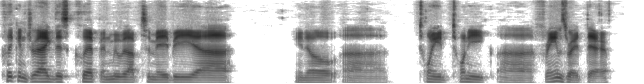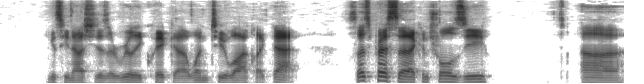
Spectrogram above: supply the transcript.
click and drag this clip and move it up to maybe, uh, you know, uh, 20, 20 uh, frames right there, you can see now she does a really quick 1-2 uh, walk like that. So let's press uh, Control Z. Uh,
